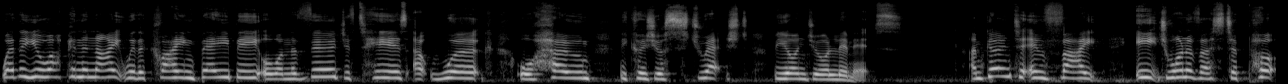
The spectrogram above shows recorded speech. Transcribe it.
Whether you're up in the night with a crying baby or on the verge of tears at work or home because you're stretched beyond your limits. I'm going to invite each one of us to put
